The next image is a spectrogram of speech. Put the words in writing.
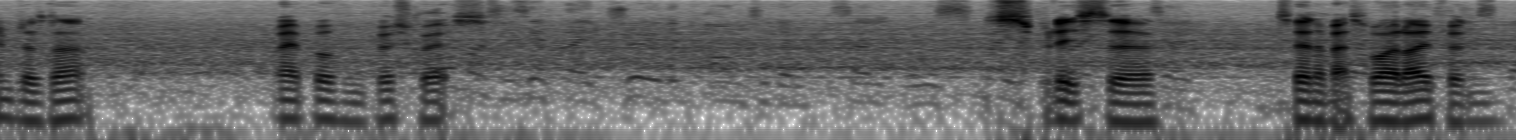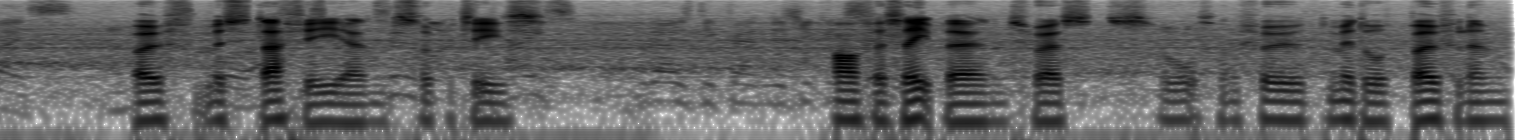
Simple as that. Right ball from Busquets. Almost as if they drew them onto them, so there was space Splits the Turnabout's wide open. Both Mustafi and Sokratis half asleep there and Suarez through the middle of both of them.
